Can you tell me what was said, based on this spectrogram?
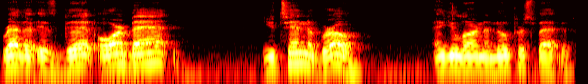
whether it's good or bad, you tend to grow and you learn a new perspective.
